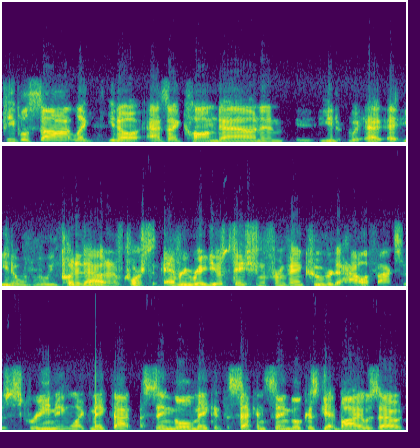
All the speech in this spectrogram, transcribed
people saw like, you know, as I calmed down and you know, uh, uh, you know, we put it out, and of course, every radio station from Vancouver to Halifax was screaming like, "Make that a single, make it the second single," because Get By was out.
